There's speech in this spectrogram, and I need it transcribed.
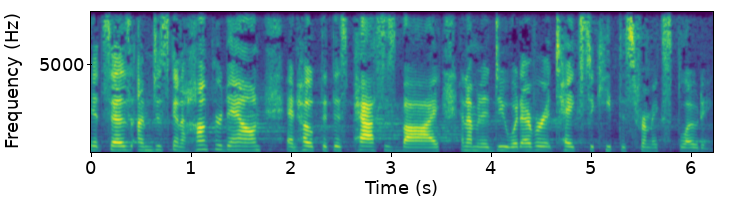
It says, I'm just going to hunker down and hope that this passes by, and I'm going to do whatever it takes to keep this from exploding.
